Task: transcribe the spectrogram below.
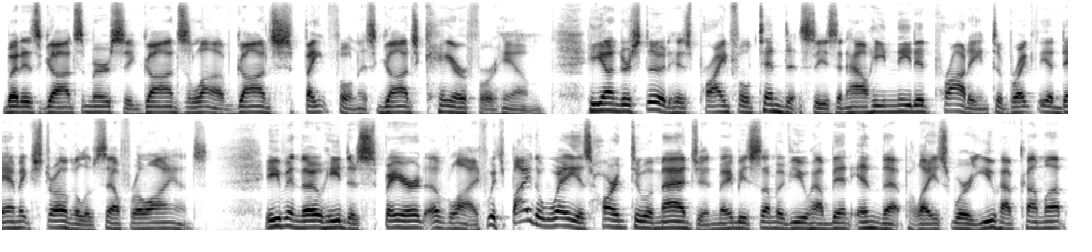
but as God's mercy, God's love, God's faithfulness, God's care for him. He understood his prideful tendencies and how he needed prodding to break the Adamic struggle of self reliance even though he despaired of life, which, by the way, is hard to imagine. Maybe some of you have been in that place where you have come up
